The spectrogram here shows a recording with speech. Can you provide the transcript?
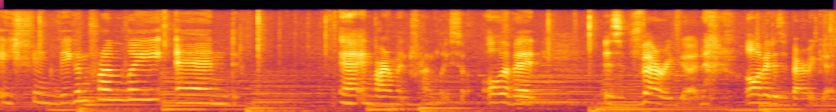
I think vegan friendly and uh, environment friendly. So all of it is very good. all of it is very good.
